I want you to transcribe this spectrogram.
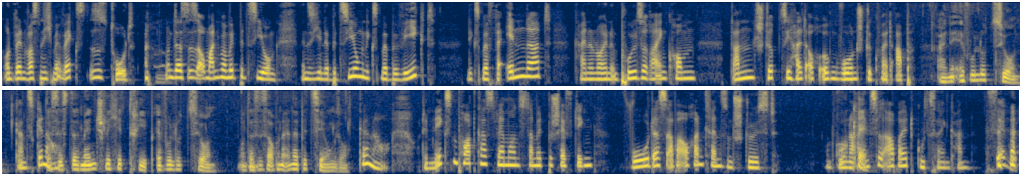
Und wenn was nicht mehr wächst, ist es tot. Und das ist auch manchmal mit Beziehungen. Wenn sich in der Beziehung nichts mehr bewegt, nichts mehr verändert, keine neuen Impulse reinkommen, dann stirbt sie halt auch irgendwo ein Stück weit ab. eine Evolution. Ganz genau. Das ist der menschliche Trieb, Evolution. Und das ist auch in einer Beziehung so. Genau. Und im nächsten Podcast werden wir uns damit beschäftigen, wo das aber auch an Grenzen stößt. Und wo eine Okay. Einzelarbeit gut sein kann. Sehr gut.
